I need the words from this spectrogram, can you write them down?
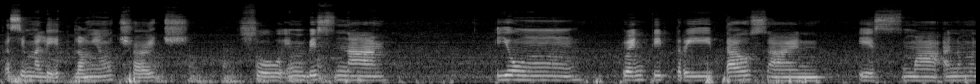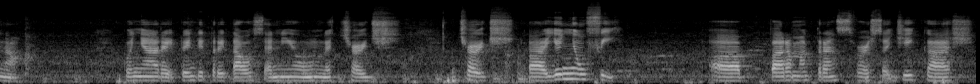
Kasi maliit lang yung charge. So, imbes na yung 23,000 is ma ano mo na kunyari 23,000 yung na-charge charge ah, yun yung fee Ah, para mag-transfer sa GCash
